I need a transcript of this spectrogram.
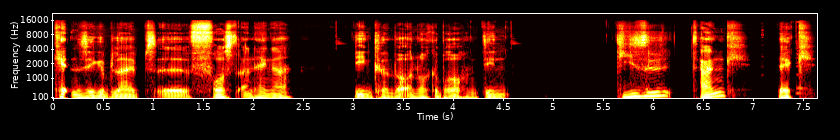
Kettensäge bleibt, äh, Forstanhänger, den können wir auch noch gebrauchen. Den Dieseltank weg.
